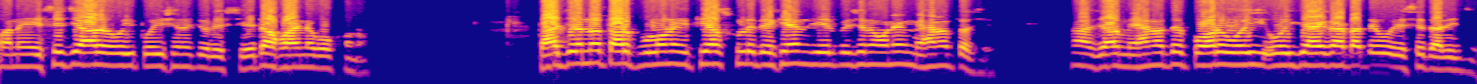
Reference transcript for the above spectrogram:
মানে এসেছে আর ওই পজিশনে চলে এসেছে। এটা হয় না কখনো। তার জন্য তার পুরনো ইতিহাস খুলে দেখেন এর পেছনে অনেক মেহনত আছে। হ্যাঁ যার মেহনতের পর ওই ওই জায়গাটাতে ও এসে দাঁড়িয়েছে।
